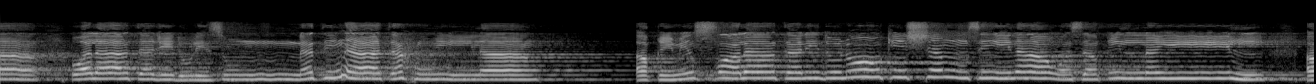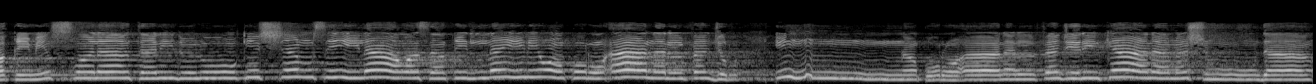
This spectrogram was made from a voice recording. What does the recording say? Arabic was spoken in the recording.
ولا تجد لسنتنا تحويلا. أقم الصلاة لدلوك الشمس إلى وسق الليل. أقم الصلاة لدلوك الشمس إلى وسق الليل وقرآن الفجر. إن قرآن الفجر كان مشهوداً.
